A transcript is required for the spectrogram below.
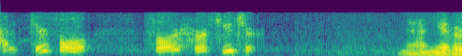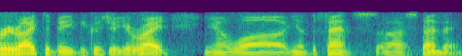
I'm fearful for her future. Yeah, and you have every right to be because you're, you're right. You know, uh, you know, defense uh, spending.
